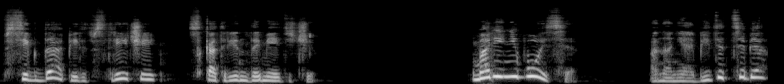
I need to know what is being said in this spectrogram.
всегда перед встречей с Катрин де Медичи. — Мари, не бойся, она не обидит тебя.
